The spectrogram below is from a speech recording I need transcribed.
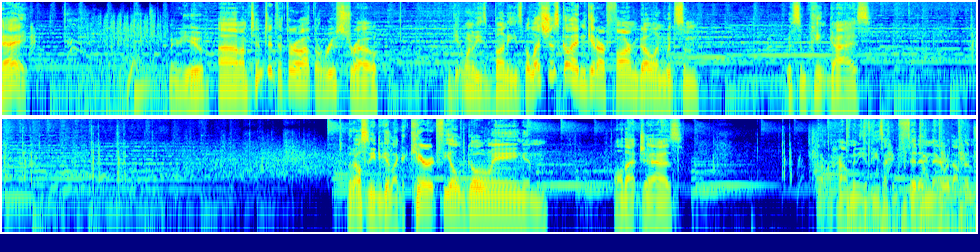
Okay. Come here, you. Um, I'm tempted to throw out the roostro and get one of these bunnies, but let's just go ahead and get our farm going with some with some pink guys. But I also need to get like a carrot field going and all that jazz. I don't know how many of these I can fit in there without them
